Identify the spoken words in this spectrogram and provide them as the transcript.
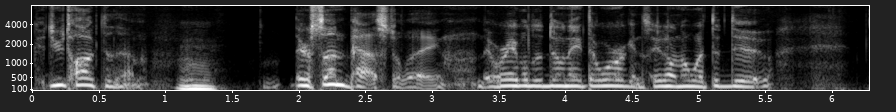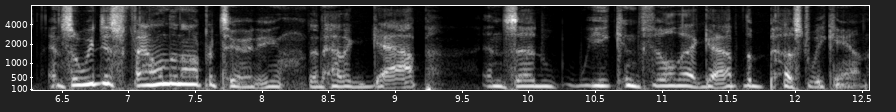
Could you talk to them? Mm. Their son passed away. They were able to donate their organs. They don't know what to do. And so we just found an opportunity that had a gap and said we can fill that gap the best we can.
